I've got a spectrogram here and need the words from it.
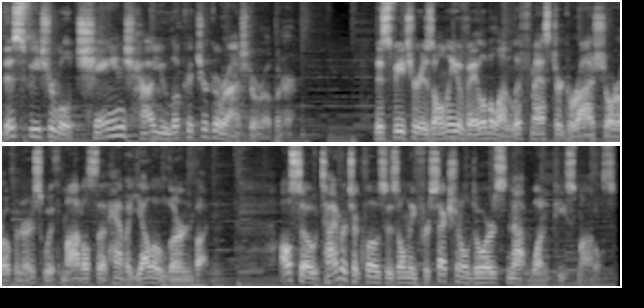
this feature will change how you look at your garage door opener. This feature is only available on LiftMaster garage door openers with models that have a yellow Learn button. Also, timer to close is only for sectional doors, not one-piece models.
